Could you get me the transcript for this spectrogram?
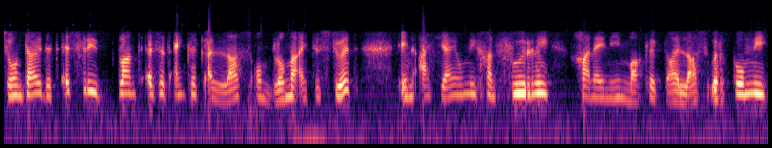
So onthou dit is vir die plant is dit eintlik 'n las om blomme uit te stoot en as jy hom nie gaan voer nie, gaan hy nie maklik daai las oorkom nie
